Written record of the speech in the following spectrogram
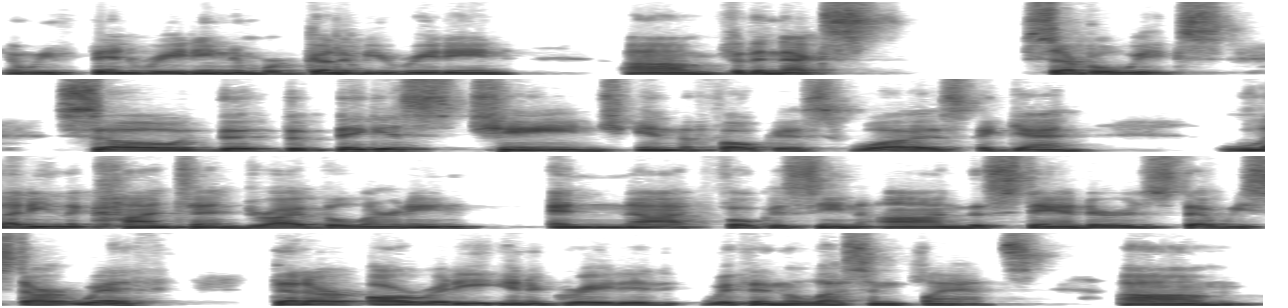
and we've been reading and we're going to be reading um, for the next several weeks. So the the biggest change in the focus was again letting the content drive the learning and not focusing on the standards that we start with that are already integrated within the lesson plans. Um,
